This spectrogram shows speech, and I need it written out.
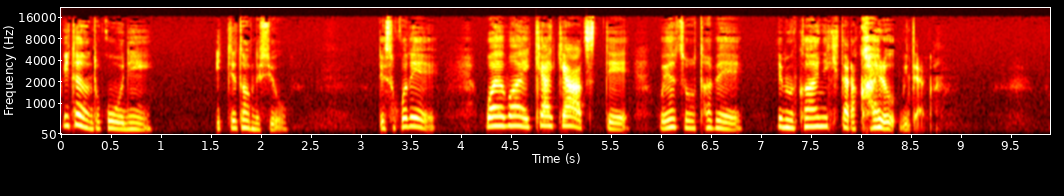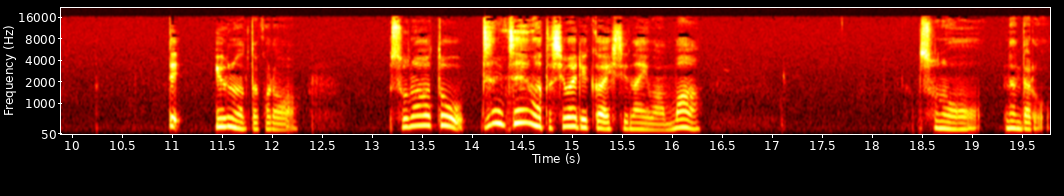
みたいなところに行ってたんですよ。でそこでワイワイキャーキャーっつっておやつを食べで迎えに来たら帰るみたいな。っていうのだったからその後全然私は理解してないままそのなんだろう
